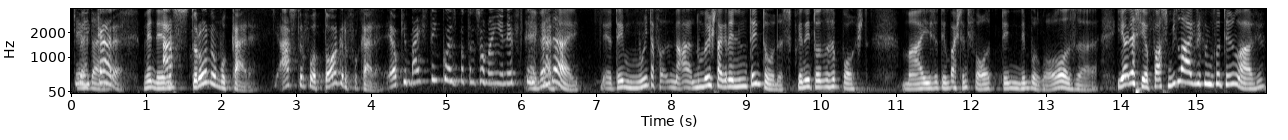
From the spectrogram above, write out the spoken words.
Que, Verdade. cara, Vender, né? astrônomo, cara, astrofotógrafo, cara, é o que mais tem coisa pra transformar em NFT, É cara. verdade. Eu tenho muita foto. No meu Instagram ele não tem todas, porque nem todas eu posto. Mas eu tenho bastante foto, tem nebulosa. E olha assim, eu faço milagre com o que eu tenho lá, viu?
